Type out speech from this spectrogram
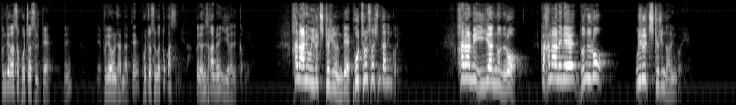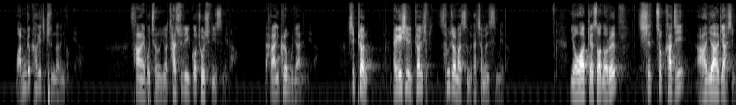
군대 가서 보쳤을 때, 예? 부대원을 잡날 때 쓴거 똑같습니다. 그걸 연상하면 이해가 될 겁니다. 하나님 우리를 지켜주는데 보초를 서신다는 거예요. 하나님의 이해한 눈으로, 그 하나님의 눈으로 우리를 지켜준다는 거예요. 완벽하게 지켜준다는 겁니다. 사람의 보초는요, 잘 수도 있고 좋을 수도 있습니다. 하나님 그런 분이 아닙니다. 시편 121편 13절 말씀을 같이 한번 읽습니다. 여호와께서 너를 실족하지 아니하게 하시며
